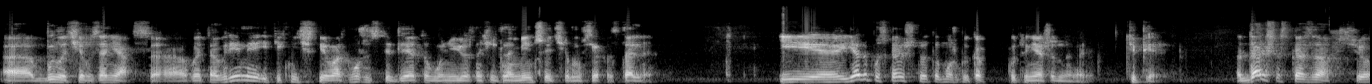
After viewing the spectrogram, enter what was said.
э, было чем заняться в это время, и технические возможности для этого у нее значительно меньше, чем у всех остальных. И я допускаю, что это может быть какой-то неожиданный вариант. Теперь, дальше сказав все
